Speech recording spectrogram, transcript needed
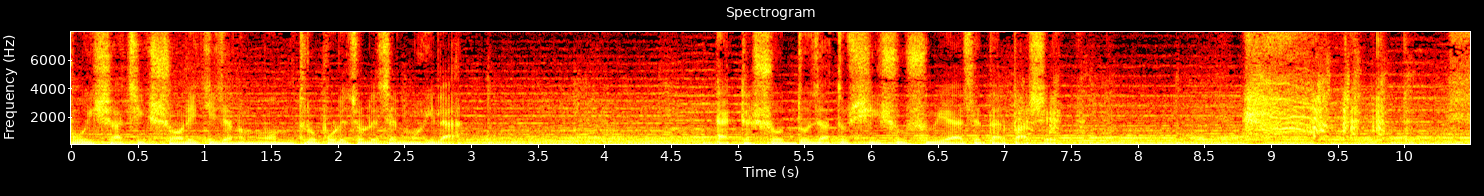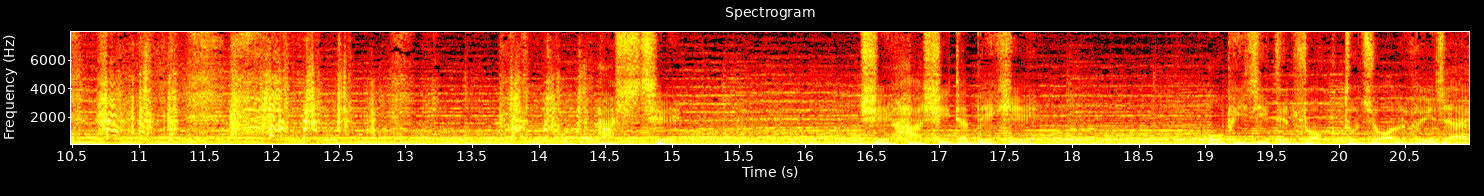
পৈশাচিক স্বরে কি যেন মন্ত্র পড়ে চলেছেন মহিলা। একটা সদ্যজাত শিশু শুয়ে আছে তার পাশে। দেখে অভিজিতের রক্ত জল হয়ে যায়।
